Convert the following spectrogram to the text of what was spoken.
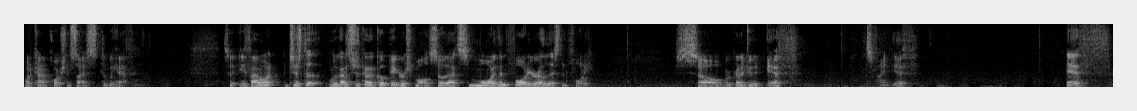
What kind of portion size do we have? So if I want just to, we're gonna just gonna go big or small. So that's more than 40 or less than 40. So we're gonna do an if. Let's find if. If,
